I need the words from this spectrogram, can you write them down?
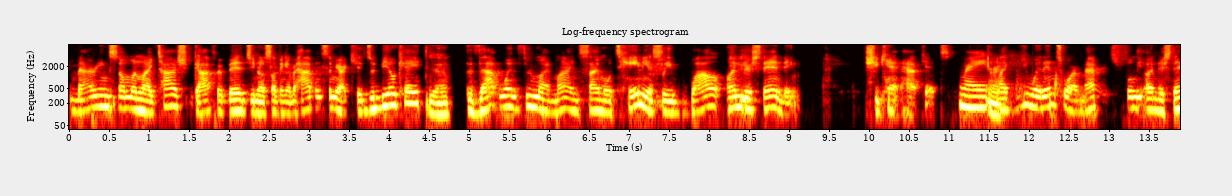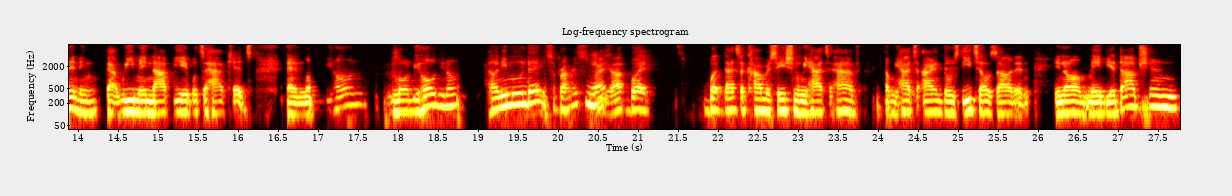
marrying someone like Tash, God forbids, you know, something ever happens to me, our kids would be okay Yeah. that went through my mind simultaneously while understanding she can't have kids. Right. Right. Like we went into our marriage fully understanding that we may not be able to have kids. And lo and behold, lo and behold, you know, honeymoon day, surprise, Yeah. right? Yeah. But but that's a conversation we had to have and we had to iron those details out and you know, maybe adoption,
